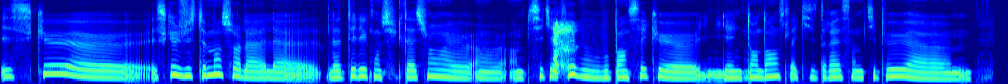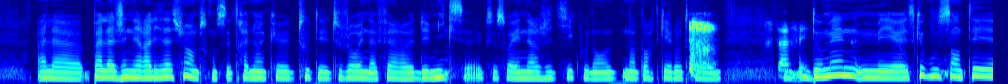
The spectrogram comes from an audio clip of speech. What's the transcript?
est-ce que, est que justement sur la, téléconsultation en psychiatrie, vous, vous pensez qu'il y a une tendance là qui se dresse un petit peu à la, pas la généralisation, hein, parce qu'on sait très bien que tout est toujours une affaire de mix, euh, que ce soit énergétique ou dans n'importe quel autre euh, domaine. Mais euh, est-ce que vous sentez,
